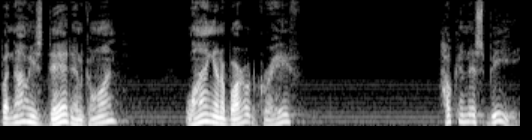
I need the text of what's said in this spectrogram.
but now he's dead and gone, lying in a borrowed grave? How can this be?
